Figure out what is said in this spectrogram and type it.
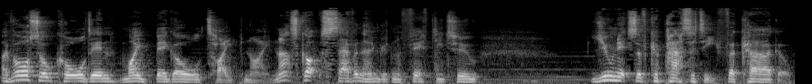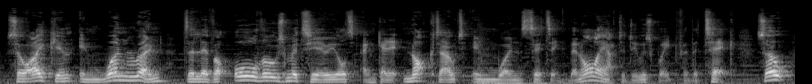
I've also called in my big old Type 9. That's got 752 units of capacity for cargo. So I can, in one run, deliver all those materials and get it knocked out in one sitting. Then all I have to do is wait for the tick. So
